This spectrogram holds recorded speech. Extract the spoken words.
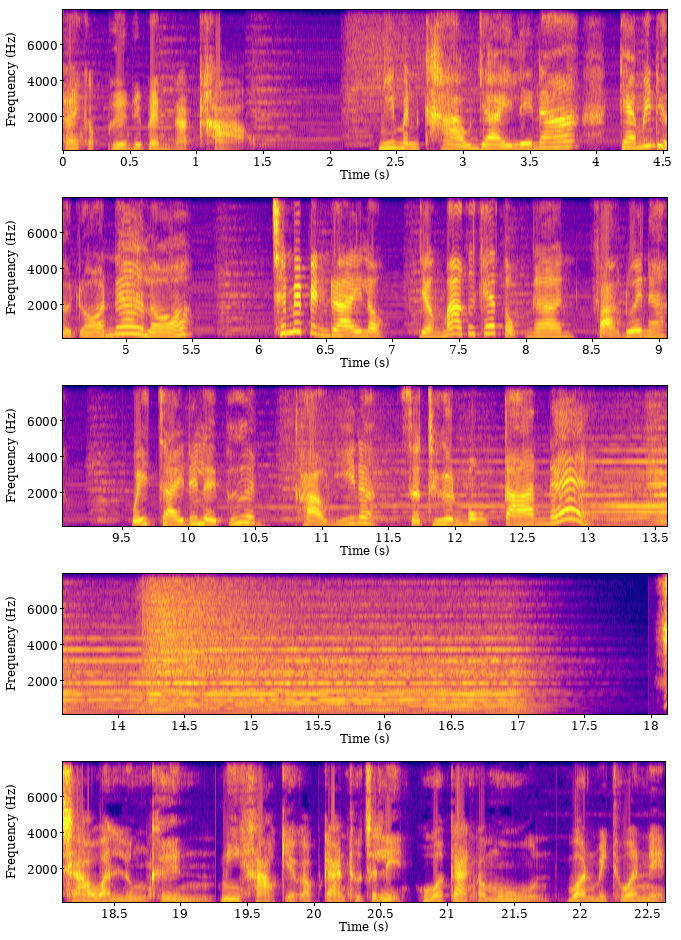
ให้กับเพื่อนที่เป็นนักข่าว นี่มันข่าวใหญ่เลยนะ แกไม่เดือดร้อนแน่เหรอ ฉันไม่เป็นไรหรอก อย่างมากก็แค่ตกงานฝากด้วยนะ ไว้ใจได้เลยเพื่อน ข่าวนี้นะ่ะสะเทือนวงการแน่เช้าวันรุ่งขึ้น มีข่าวเกี่ยวกับการทุจริตหัวการประมูลว่อนไปทั่วเน็ต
